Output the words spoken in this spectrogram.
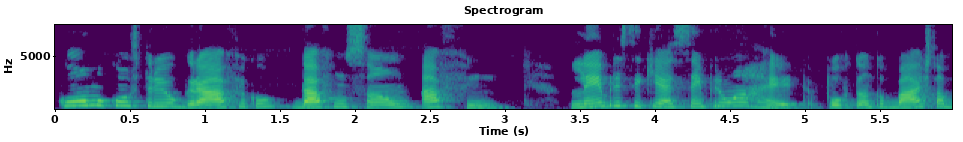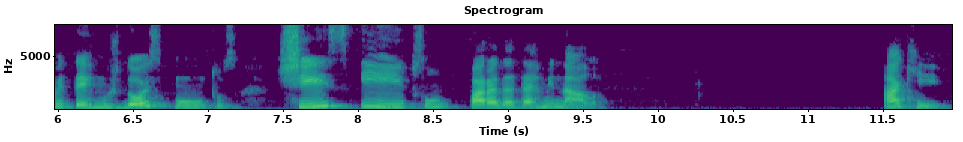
Como construir o gráfico da função afim? Lembre-se que é sempre uma reta, portanto basta obtermos dois pontos, x e y, para determiná-la. Aqui,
